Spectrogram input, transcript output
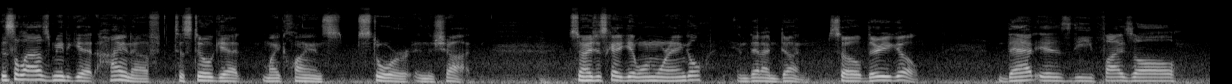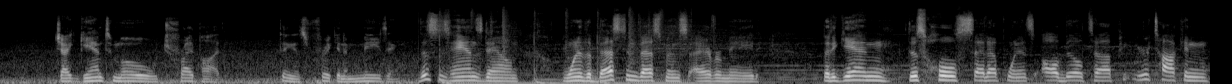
this allows me to get high enough to still get my client's store in the shot. So I just got to get one more angle and then I'm done. So there you go. That is the Feisol Gigantimo tripod. Thing is freaking amazing. This is hands down one of the best investments I ever made. But again, this whole setup, when it's all built up, you're talking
